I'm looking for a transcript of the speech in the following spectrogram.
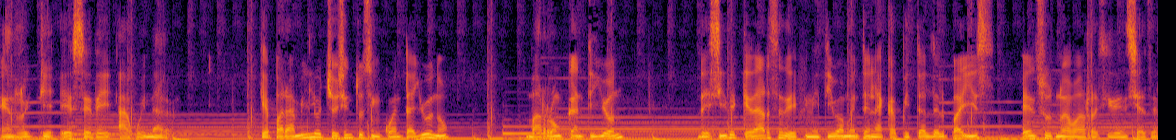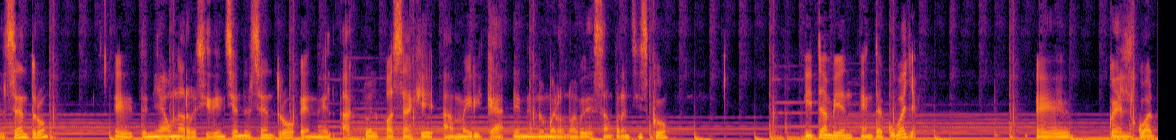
Enrique S. de Aguinaga, que para 1851, Barrón Cantillón decide quedarse definitivamente en la capital del país, en sus nuevas residencias del centro. Eh, tenía una residencia en el centro, en el actual pasaje América en el número 9 de San Francisco, y también en Tacubaya, eh, el cual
